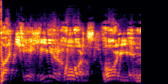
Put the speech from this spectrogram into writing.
But you hear hordes or you.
